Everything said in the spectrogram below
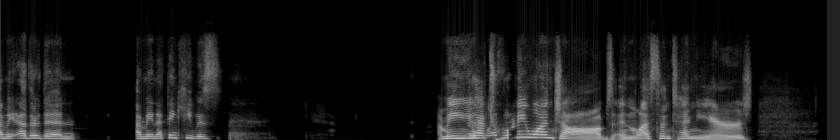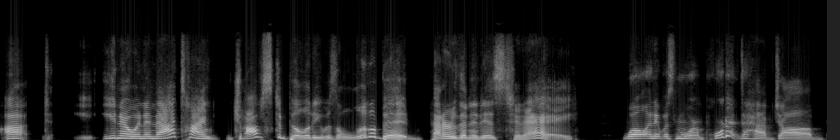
I mean, other than, I mean, I think he was, I mean, you have 21 jobs in less than 10 years. Uh, you know, and in that time, job stability was a little bit better than it is today. well, and it was more important to have job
